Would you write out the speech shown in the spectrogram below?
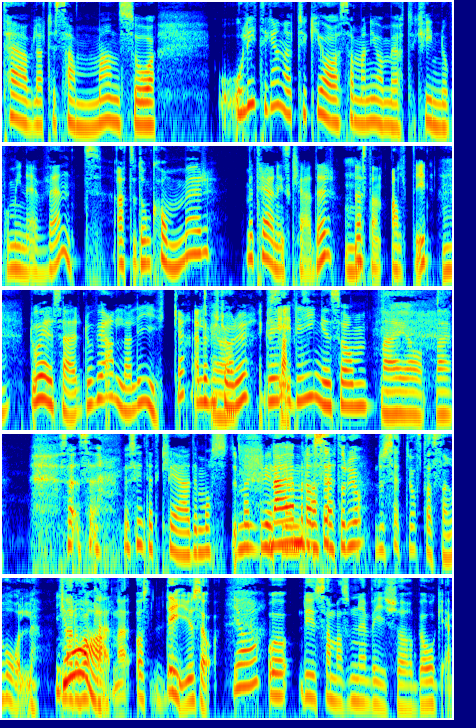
tävlar tillsammans och, och lite grann tycker jag samma när jag möter kvinnor på mina event, att de kommer med träningskläder Mm. nästan alltid. Mm. Då är det så här, då är vi alla lika, eller förstår Ja, du? Det, exakt. det är ingen som, Nej, ja, nej. så, så, jag säger inte att kläder måste, men du vet, nej man, men man sätter du, ju- du sätter ju oftast en roll när Ja. du har kläderna. Och det är ju så. Ja, Och det är ju samma som när vi kör båge.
